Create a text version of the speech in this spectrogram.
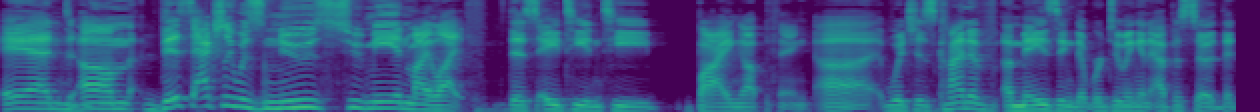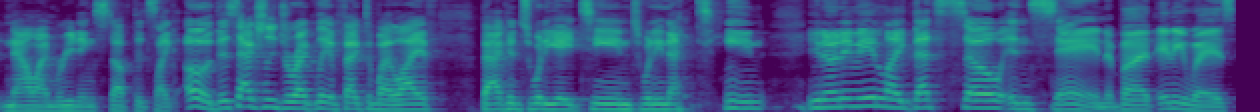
and um, this actually was news to me in my life. This AT and T buying up thing, uh, which is kind of amazing that we're doing an episode that now I'm reading stuff that's like, oh, this actually directly affected my life back in 2018, 2019. You know what I mean? Like that's so insane. But anyways,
